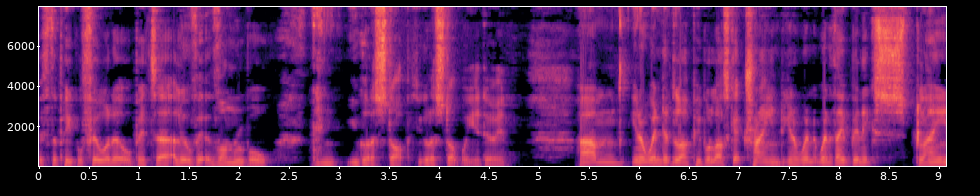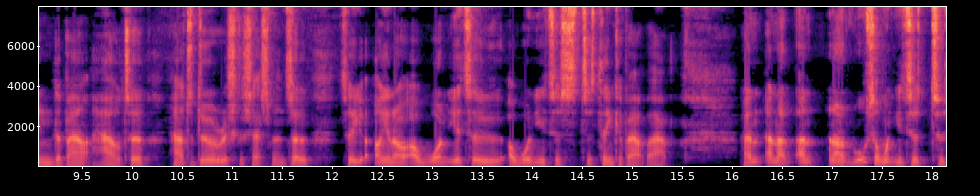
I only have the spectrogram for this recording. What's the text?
if the people feel a little bit uh, a little bit vulnerable, then you've got to stop. You've got to stop what you're doing. Um, you know, when did a lot of people last get trained? You know, when, when have they been explained about how to, how to do a risk assessment? So, so, you know, I want you to, I want you to, to think about that. And, and, I, and, I also want you to, to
